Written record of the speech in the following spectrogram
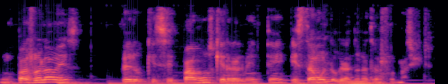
un paso a la vez, pero que sepamos que realmente estamos logrando una transformación.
